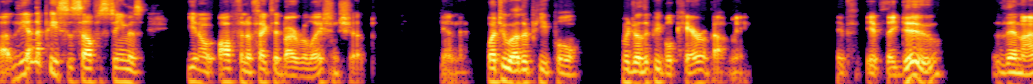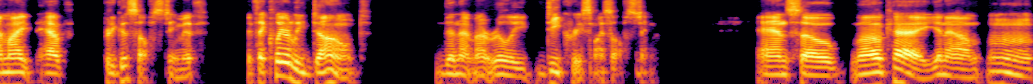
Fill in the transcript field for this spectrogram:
Uh, the other piece of self-esteem is, you know, often affected by relationship. And what do other people, what do other people care about me? If if they do, then I might have pretty good self-esteem. If if they clearly don't, then that might really decrease my self-esteem. And so, okay, you know, mm.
